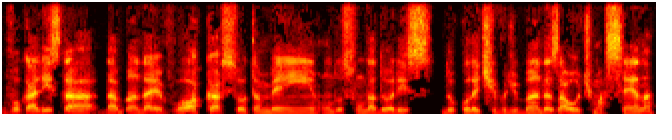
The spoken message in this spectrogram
vocalista da banda Evoca, sou também um dos fundadores do coletivo de bandas A Última Cena.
